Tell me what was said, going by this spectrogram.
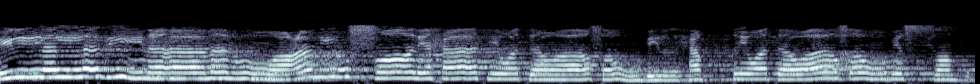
إلا الذين آمنوا وعملوا الصالحات وتواصوا بالحق وتواصوا بالصبر.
